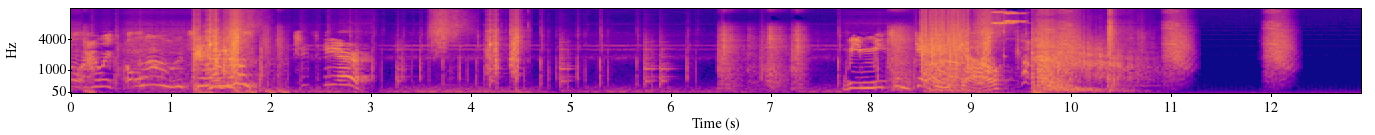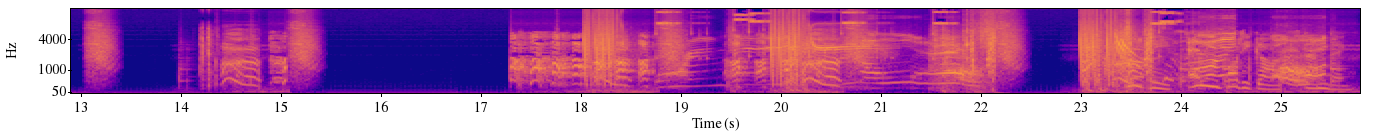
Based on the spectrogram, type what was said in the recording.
No, Harry! Oh no! It's My gun! She's here! We meet again, girl. Can't any bodyguard standing.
